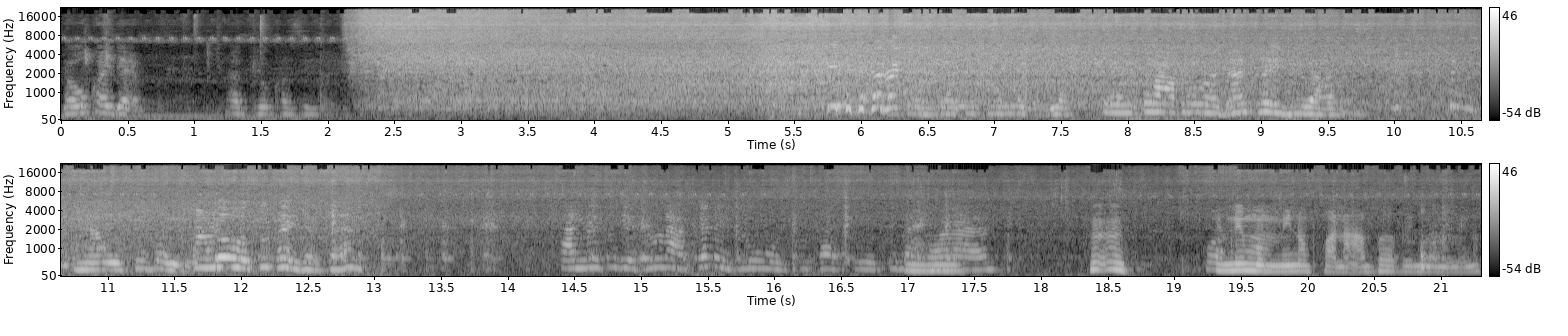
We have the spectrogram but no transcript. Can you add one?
ઘઉં ખાઈ જાય આખો ખસી જાય. આપણે વધારે થઈ ગયું આગળ ના ઓછું પડી ઓછું થઈ જશે હે ને? આને તો જેટલું નાખે ને એટલું ઓછું થાય ઓછું નાખવાના હમ. એમની મમ્મીનો ફોન આવે ભાભીની મમ્મીનો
